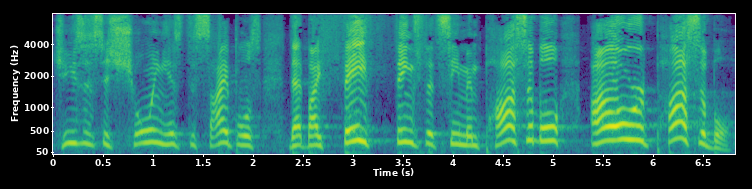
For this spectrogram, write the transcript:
Jesus is showing his disciples that by faith, things that seem impossible are possible.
